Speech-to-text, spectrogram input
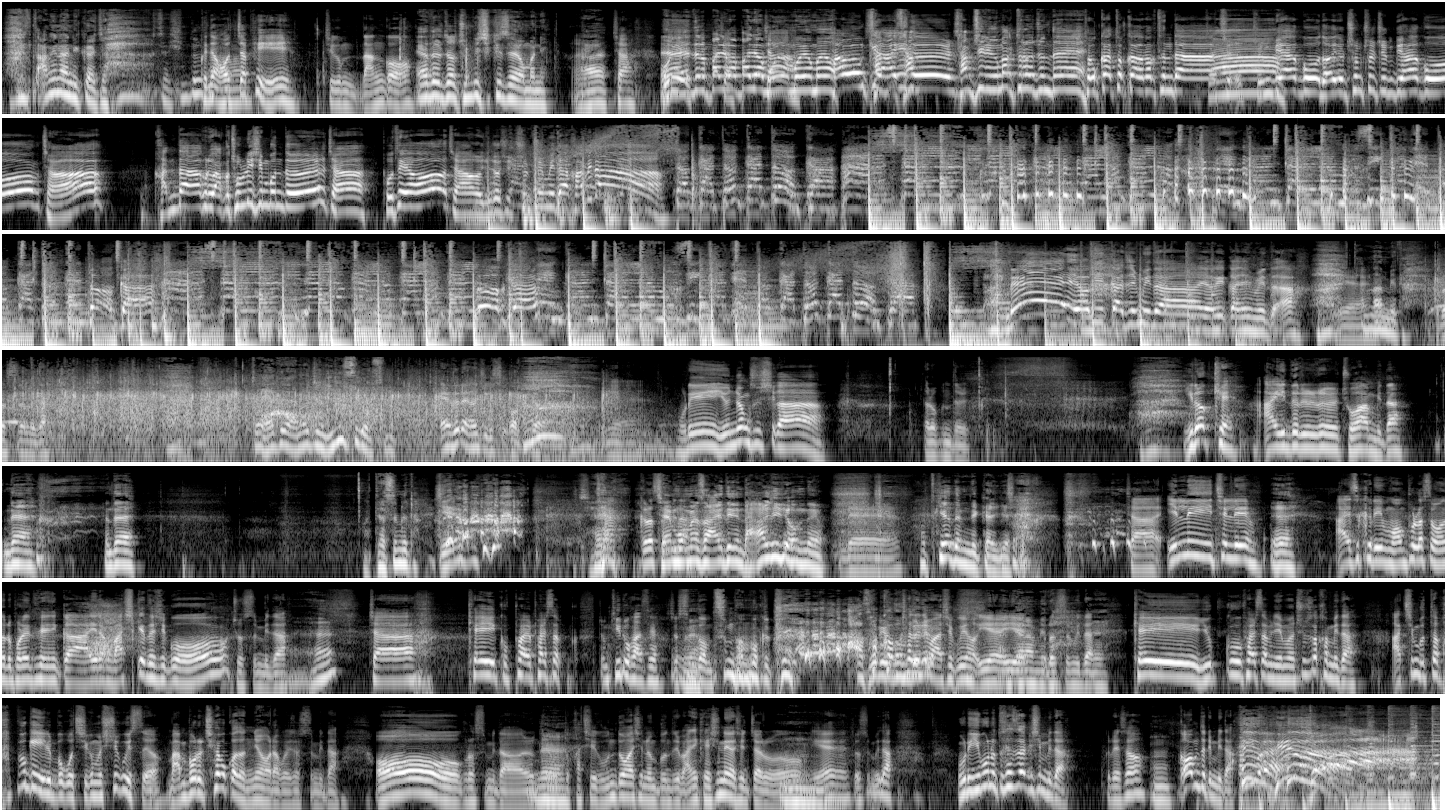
아, 땀이 나니까 이제 아, 진짜 힘들다. 그냥 어차피 지금 난 거. 애들 저 준비시키세요, 어머니. 아. 자, 우리 우리- 애들은 빨리 자, 와, 빨리 와, 모여, 모여, 모여. 하원길 삼- 아이들. 삼, 삼촌이 음악 들어준대. 토카토카 음악 튼다. 자. 주- 준비하고 너희들 춤출 준비하고 자 간다. 그리고 아까 졸리신 분들 자 보세요. 자 윤정 씨 춤춥니다. 갑니다. 네 여기까지입니다. 여기까지입니다. 예 땀납니다. 그렇습니다. 저 애들 에너지 이길 수가 없습니다. 애들 에너지 일 수가 없죠. 예 우리 윤정수 씨가 여러분들 이렇게 아이들을 좋아합니다. 네. 근데 됐습니다. 예. 제, 자, 제 그렇습니다. 몸에서 아이들이 나갈 일이 없네요. 네. 어떻게 해야 됩니까, 이게? 자, 1227님. 예. 아이스크림 원 플러스 원으로 보내드릴 테니까 아이랑 맛있게 드시고 좋습니다. 예? 자, K9883 좀 뒤로 가세요. 저숨 왜요? 너무 숨 너무 그렇게 아, 너무 찾지? 마시고요. 예, 예. 미안합니다. 그렇습니다. 예. K6983님은 출석합니다. 아침부터 바쁘게 일 보고 지금은 쉬고 있어요. 만보를 채웠거든요. 라고 하셨습니다. 어, 그렇습니다. 이렇게 네. 음. 또 같이 운동하시는 분들이 많이 계시네요, 진짜로. 예, 좋습니다. 우리 이분은 또 새싹이십니다. 그래서 음. 껌 드립니다. 휘바, 휘바!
